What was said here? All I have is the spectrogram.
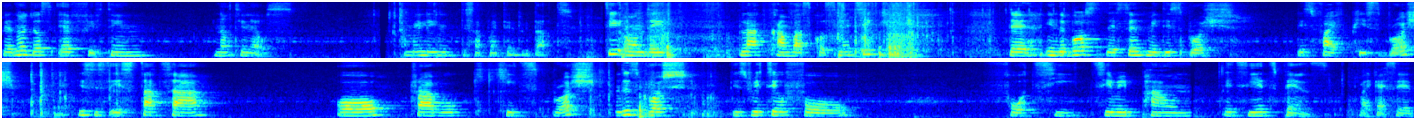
But not just f15 nothing else. I'm really disappointed with that. See on the blank canvas cosmetic the in the box they sent me this brush this five piece brush. This is a starter or travel kit brush. This brush is retail for 43 pound 88 pence. Like i said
